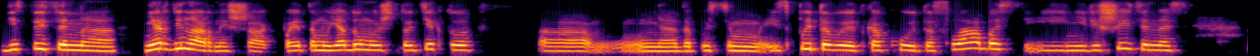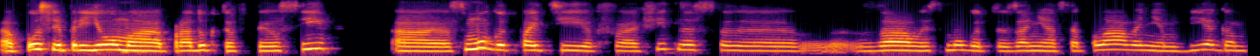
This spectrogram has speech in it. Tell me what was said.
действительно неординарный шаг. Поэтому я думаю, что те, кто, а, допустим, испытывает какую-то слабость и нерешительность, после приема продуктов TLC смогут пойти в фитнес-залы, э, смогут заняться плаванием, бегом,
